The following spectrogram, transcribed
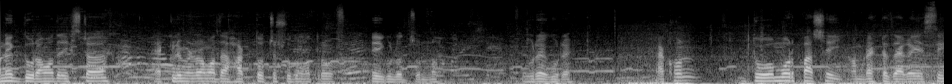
অনেক দূর, আমাদের এক্সট্রা এক কিলোমিটার আমাদের হাঁটতে হচ্ছে শুধুমাত্র এইগুলোর জন্য, ঘুরে ঘুরে। এখন দোমোর পাশেই আমরা একটা জায়গায় এসেছি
